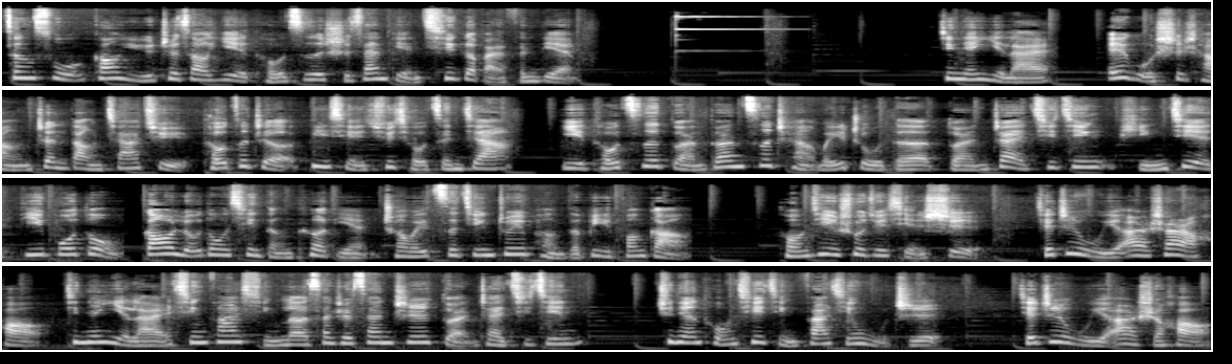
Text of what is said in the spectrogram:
增速高于制造业投资十三点七个百分点。今年以来，A 股市场震荡加剧，投资者避险需求增加。以投资短端资产为主的短债基金，凭借低波动、高流动性等特点，成为资金追捧的避风港。统计数据显示，截至五月二十二号，今年以来新发行了三十三只短债基金，去年同期仅发行五只。截至五月二十号，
